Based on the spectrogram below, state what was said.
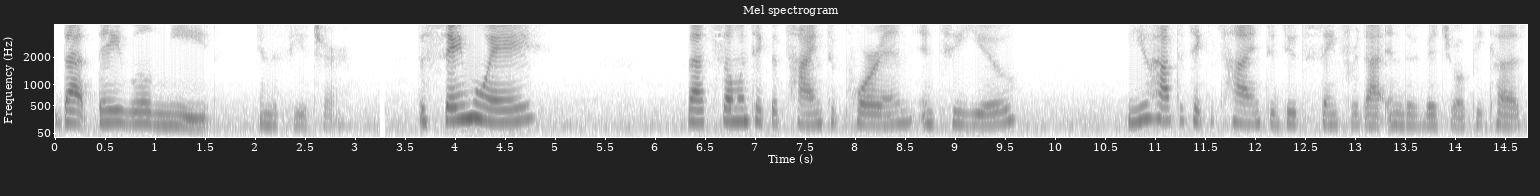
that they will need in the future. The same way that someone take the time to pour in into you, you have to take the time to do the same for that individual because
